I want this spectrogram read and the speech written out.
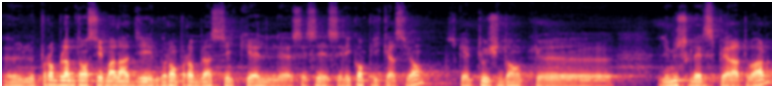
le problème dans ces maladies, le grand problème, c'est c'est les complications, parce qu'elles touchent donc les muscles respiratoires.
